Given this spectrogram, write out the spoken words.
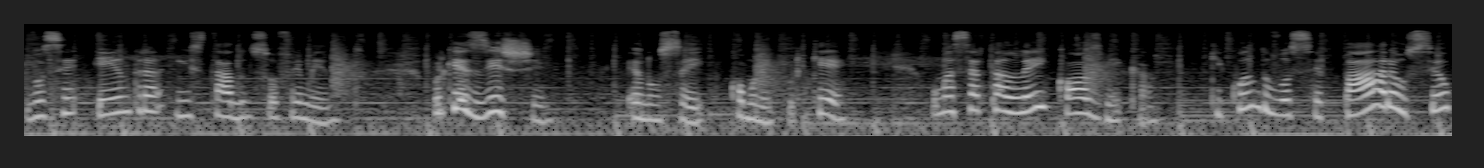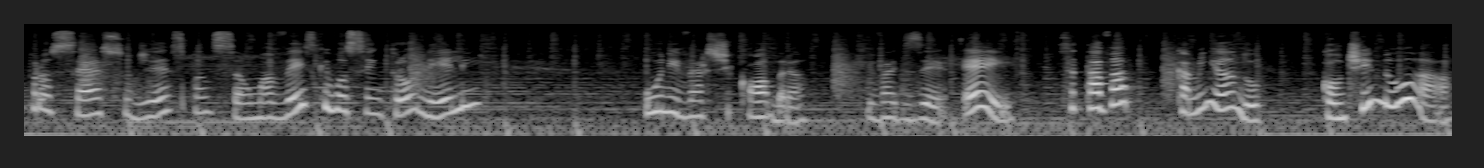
Você entra em estado de sofrimento. Porque existe, eu não sei como nem porquê, uma certa lei cósmica que quando você para o seu processo de expansão, uma vez que você entrou nele, o universo te cobra e vai dizer, ei, você estava caminhando, continua,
